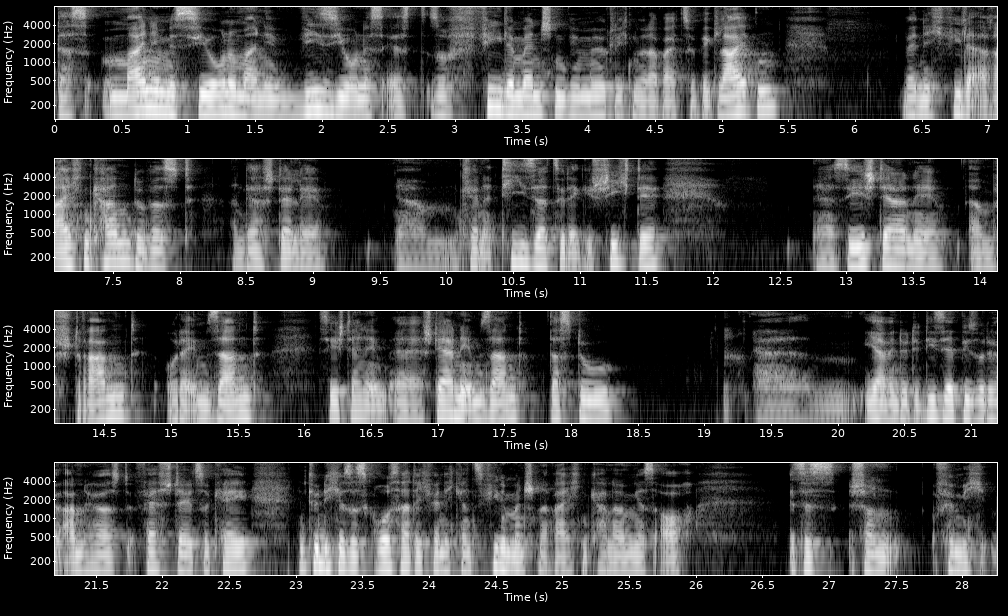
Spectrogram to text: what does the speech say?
dass meine Mission und meine Vision es ist, so viele Menschen wie möglich nur dabei zu begleiten, wenn ich viele erreichen kann. Du wirst an der Stelle ähm, ein kleiner Teaser zu der Geschichte äh, Seesterne am Strand oder im Sand, Seesterne äh, Sterne im Sand, dass du ähm, ja, wenn du dir diese Episode anhörst, feststellst, okay, natürlich ist es großartig, wenn ich ganz viele Menschen erreichen kann, aber mir ist auch, es ist schon für mich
